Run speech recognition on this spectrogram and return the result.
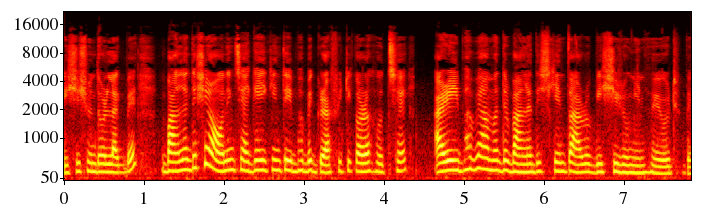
বেশি সুন্দর লাগবে। বাংলাদেশের অনেক জায়গায় কিন্তু এইভাবে গ্রাফিটি করা হচ্ছে, আর এইভাবে আমাদের বাংলাদেশ কিন্তু আরও বেশি রঙিন হয়ে উঠবে।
